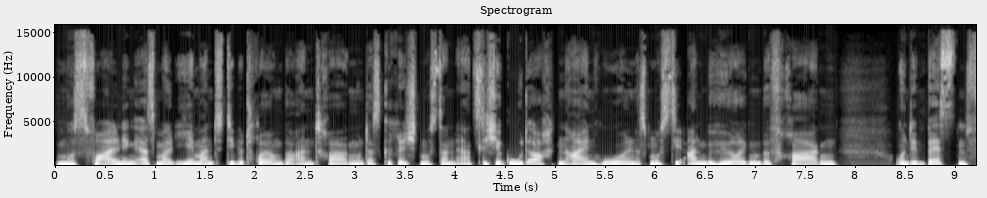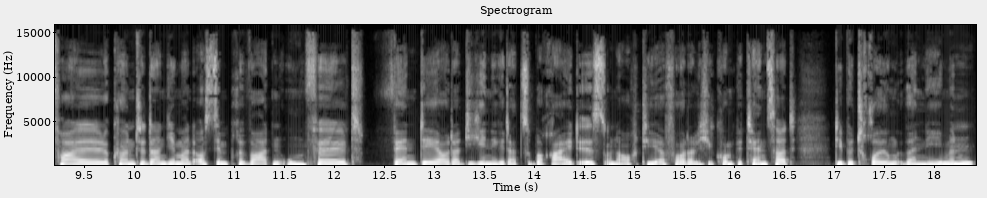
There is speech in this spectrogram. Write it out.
muss vor allen Dingen erstmal jemand die Betreuung beantragen und das Gericht muss dann ärztliche Gutachten einholen, es muss die Angehörigen befragen. Und im besten Fall könnte dann jemand aus dem privaten Umfeld wenn der oder diejenige dazu bereit ist und auch die erforderliche Kompetenz hat, die Betreuung übernehmen.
